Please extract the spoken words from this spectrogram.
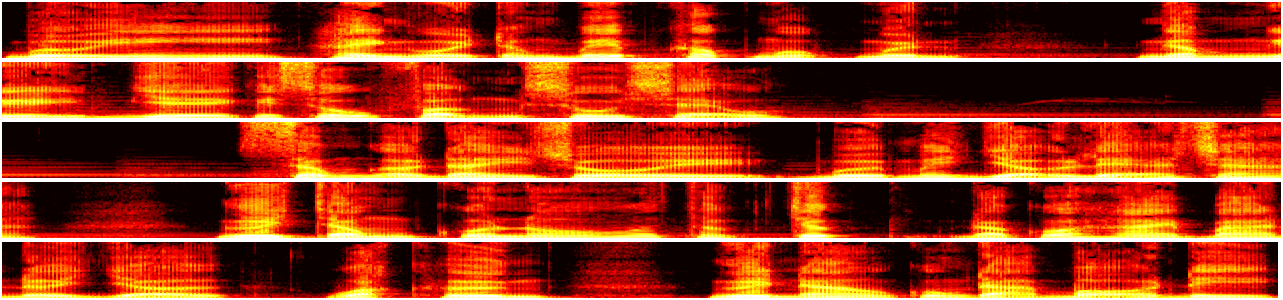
Bưởi hay ngồi trong bếp khóc một mình, ngẫm nghĩ về cái số phận xui xẻo. Sống ở đây rồi Bưởi mới dở lẽ ra, người chồng của nó thực chất đã có hai ba đời vợ hoặc hơn, người nào cũng đã bỏ đi,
